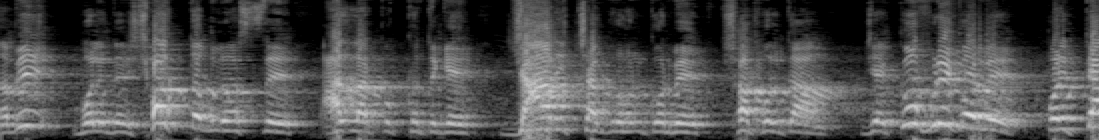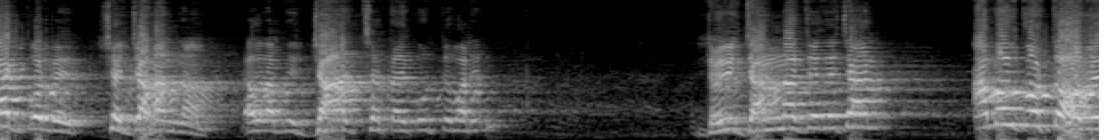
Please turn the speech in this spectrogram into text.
নবী, বলে দেন, সত্যগুলো হচ্ছে আল্লাহর পক্ষ থেকে যার ইচ্ছা গ্রহণ করবে, সফল কাম। যে কুফরি করবে, পরিত্যাগ করবে, সে জাহান্নাম। এখন আপনি যা ইচ্ছা তাই করতে পারেন। যদি জান্নাত যেতে চান, আমল করতে হবে।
